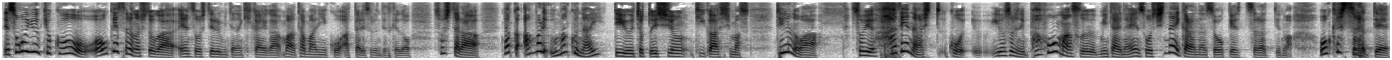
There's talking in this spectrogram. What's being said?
で、そういう曲をオーケストラの人が演奏してるみたいな機会が、まあたまにこうあったりするんですけど、そしたら、なんかあんまり上手くないっていうちょっと一瞬気がします。っていうのは、そういう派手な、こう、要するにパフォーマンスみたいな演奏しないからなんですよ、オーケストラっていうのは。オーケストラって、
